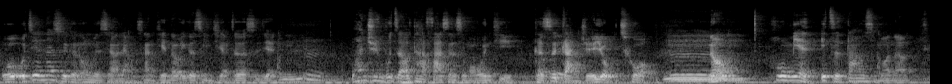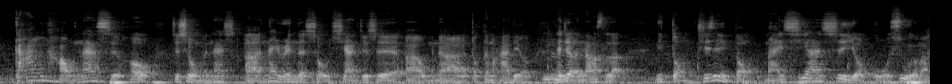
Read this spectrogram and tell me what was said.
我我记得那时可能我们想两三天到一个星期啊，这个时间，嗯完全不知道它发生什么问题，可是感觉有错。嗯然后后面一直到什么呢？刚好那时候就是我们那时呃那任的首相就是呃我们的 Dr. Mahathir，他就 announce 了，你懂？其实你懂，马来西亚是有国树的吗？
